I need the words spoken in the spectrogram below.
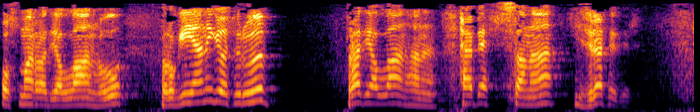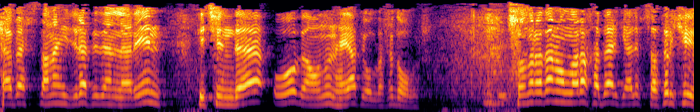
Osman radiyallahu anhu Ruqiyyəni götürüb radiyallahu anhanı Həbəşistana hicrət edir. Həbəşistana hicrət edənlərin içində o və onun həyat yoldaşı da olur. Sonradan onlara xəbər gəlib çatır ki,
